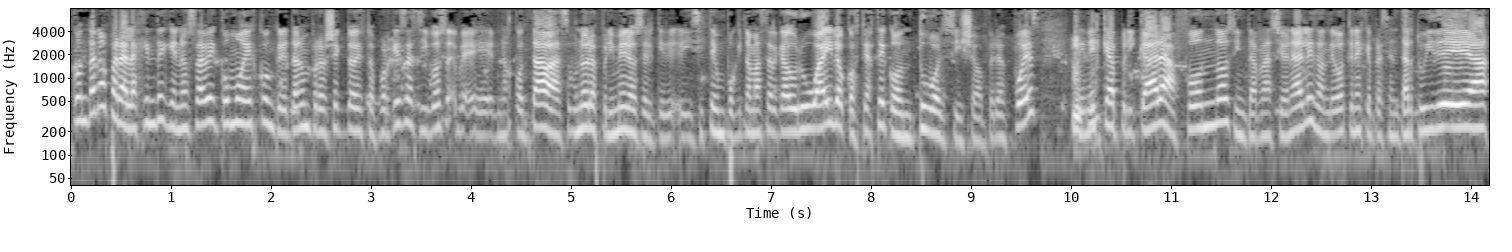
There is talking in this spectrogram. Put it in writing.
Contanos para la gente que no sabe cómo es concretar un proyecto de estos, porque es así, vos eh, nos contabas, uno de los primeros, el que hiciste un poquito más cerca de Uruguay, lo costeaste con tu bolsillo, pero después tenés que aplicar a fondos internacionales donde vos tenés que presentar tu idea,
